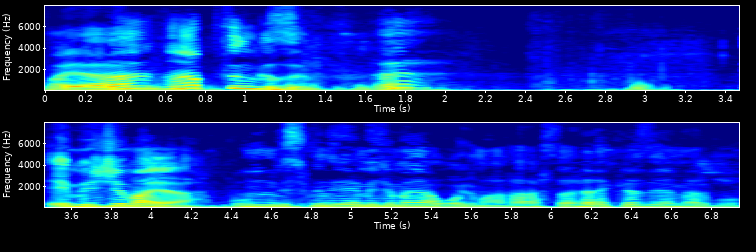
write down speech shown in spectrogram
Maya ne yaptın kızım? He? Emici Maya. Bunun ismini Emici Maya koydum arkadaşlar. Herkes yemer bu.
